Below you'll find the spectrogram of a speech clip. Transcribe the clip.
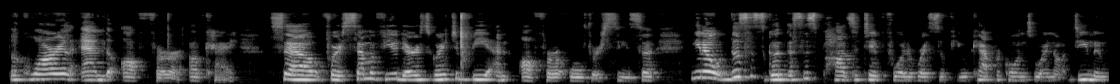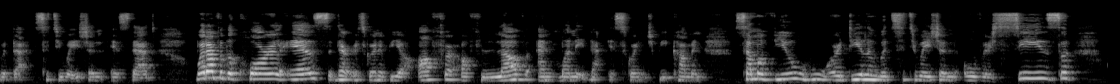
the quarrel and the offer okay so for some of you there's going to be an offer overseas. So you know this is good. This is positive for the rest of you Capricorns who are not dealing with that situation is that whatever the quarrel is there is going to be an offer of love and money that is going to be coming. Some of you who are dealing with situation overseas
